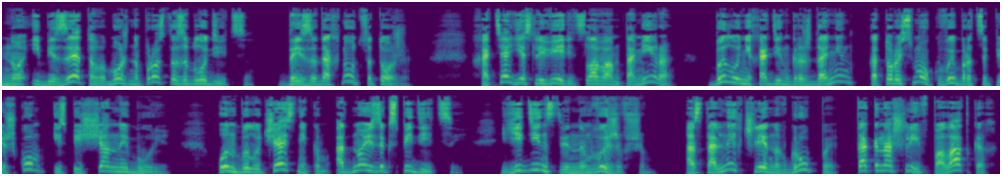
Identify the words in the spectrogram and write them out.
Но и без этого можно просто заблудиться. Да и задохнуться тоже. Хотя, если верить словам Тамира, был у них один гражданин, который смог выбраться пешком из песчаной бури. Он был участником одной из экспедиций, единственным выжившим. Остальных членов группы так и нашли в палатках,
